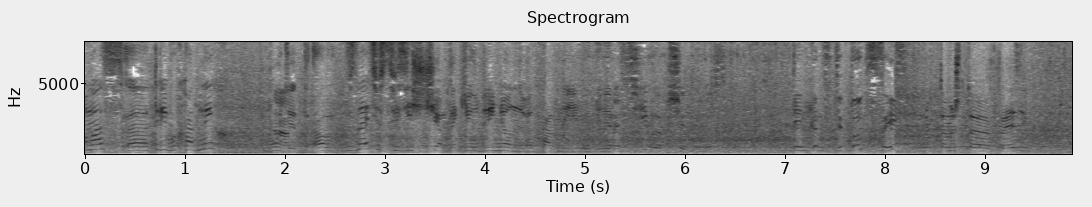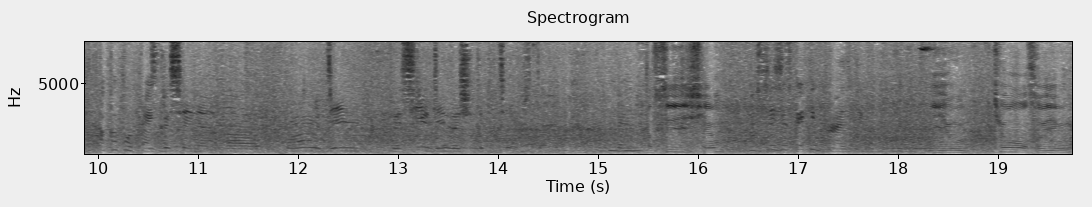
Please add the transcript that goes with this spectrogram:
У нас э, три выходных будет. А Вы знаете, в связи с чем такие удлиненные выходные? День России вообще-то. у нас День Конституции. Ну, потому что праздник А какой праздник? воскресенье, а, по-моему, День России, День защиты детей. Что? ли. А в связи с чем? Ну, в связи с каким праздником? Июнь. Что у нас в июне?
